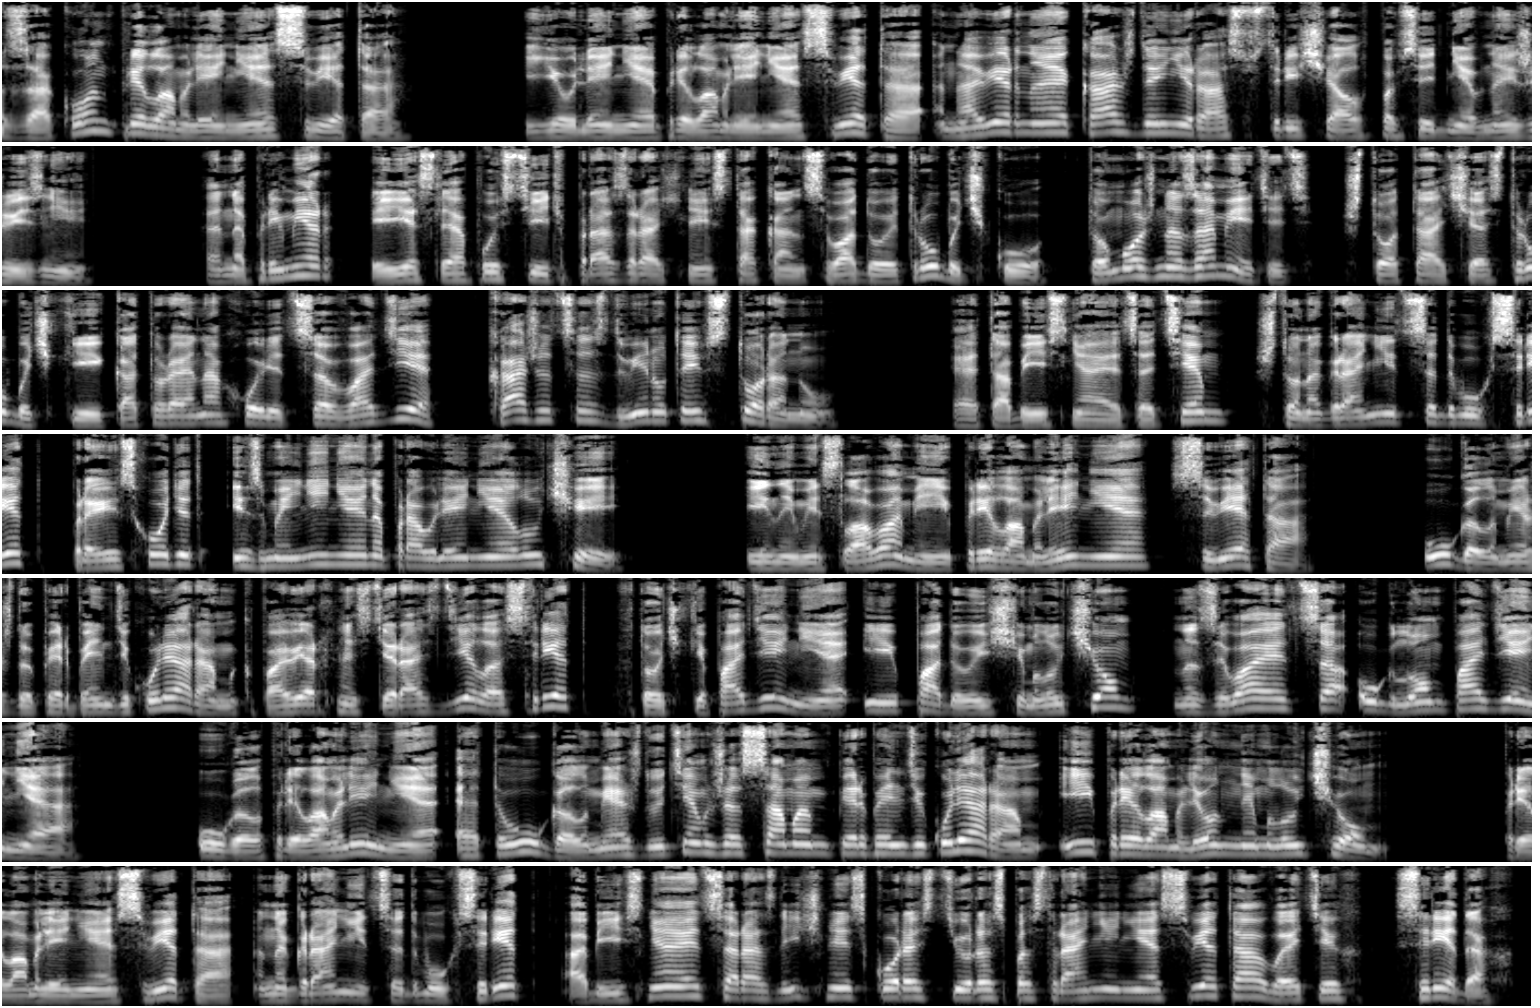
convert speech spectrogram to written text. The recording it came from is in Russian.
Закон преломления света. Явление преломления света, наверное, каждый не раз встречал в повседневной жизни. Например, если опустить прозрачный стакан с водой трубочку, то можно заметить, что та часть трубочки, которая находится в воде, кажется сдвинутой в сторону. Это объясняется тем, что на границе двух сред происходит изменение направления лучей, иными словами, преломление света. Угол между перпендикуляром к поверхности раздела сред в точке падения и падающим лучом называется углом падения. Угол преломления — это угол между тем же самым перпендикуляром и преломленным лучом. Преломление света на границе двух сред объясняется различной скоростью распространения света в этих средах.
